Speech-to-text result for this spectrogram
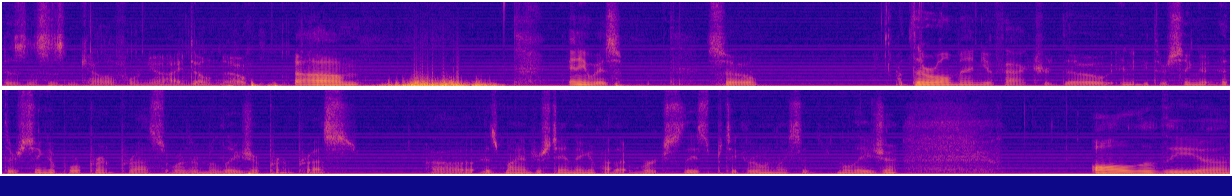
businesses in California, I don't know. Um, anyways, so they're all manufactured though in either at their Singapore print press or their Malaysia print press. Uh, is my understanding of how that works. This particular one, like I said, Malaysia. All of the, uh,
